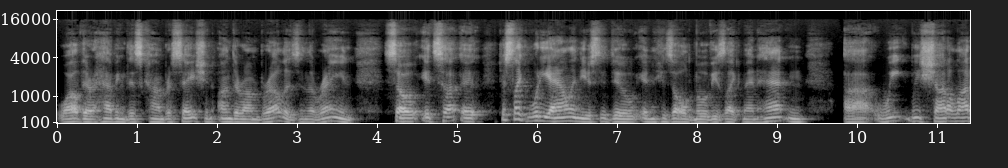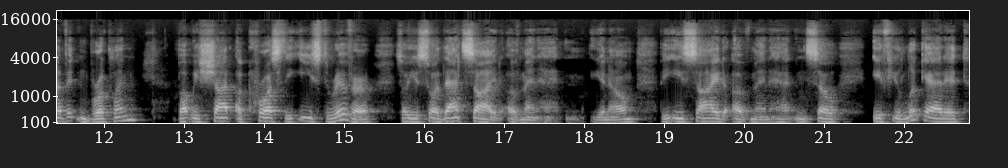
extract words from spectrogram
while they're having this conversation under umbrellas in the rain. So it's uh, just like Woody Allen used to do in his old movies like Manhattan. Uh, we we shot a lot of it in Brooklyn, but we shot across the East River, so you saw that side of Manhattan. You know, the east side of Manhattan. So if you look at it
